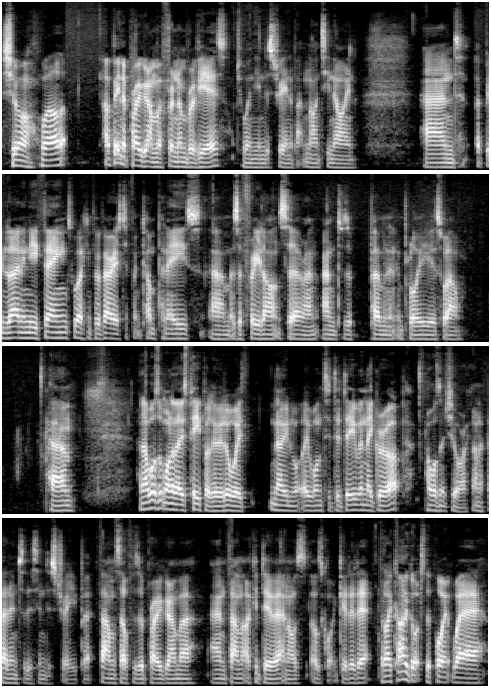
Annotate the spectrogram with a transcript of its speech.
Sure. Well, I've been a programmer for a number of years. Joined the industry in about 99. And I've been learning new things, working for various different companies um, as a freelancer and, and, as a permanent employee as well. Um, and I wasn't one of those people who had always known what they wanted to do when they grew up. I wasn't sure. I kind of fell into this industry, but found myself as a programmer and found that I could do it and I was, I was quite good at it. But I kind of got to the point where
